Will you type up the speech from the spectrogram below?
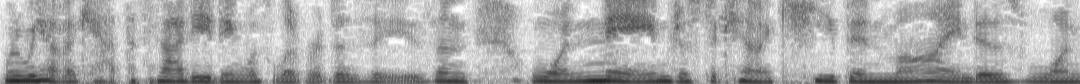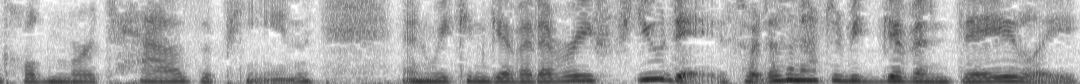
when we have a cat that's not eating with liver disease. And one name, just to kind of keep in mind, is one called mirtazapine, and we can give it every few days, so it doesn't have to be given daily,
